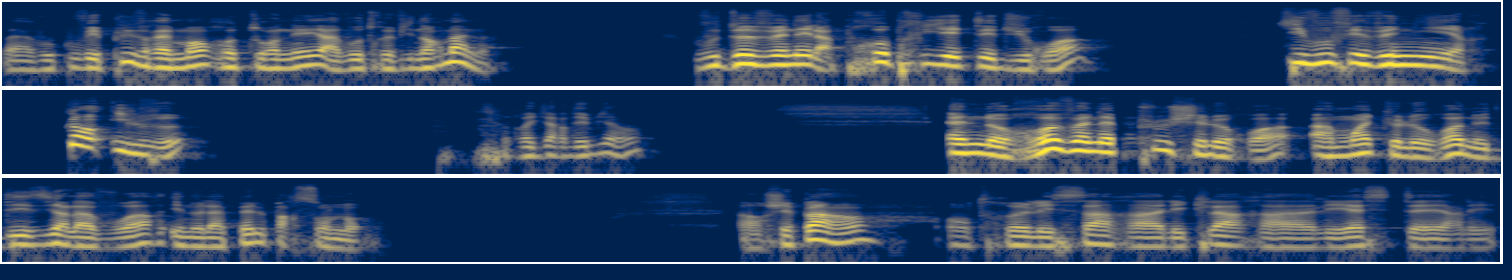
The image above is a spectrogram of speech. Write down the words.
ben, vous ne pouvez plus vraiment retourner à votre vie normale. Vous devenez la propriété du roi, qui vous fait venir quand il veut. Regardez bien, hein elle ne revenait plus chez le roi, à moins que le roi ne désire la voir et ne l'appelle par son nom. Alors, je sais pas, hein, entre les Sarah, les Clara, les Esther, les...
